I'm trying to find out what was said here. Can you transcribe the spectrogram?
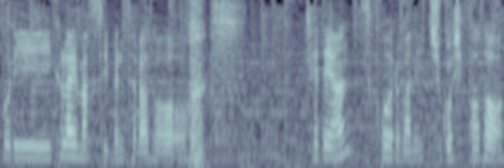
소리 클라이막스 이벤트라서 최대한 스코어를 많이 주고 싶어서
